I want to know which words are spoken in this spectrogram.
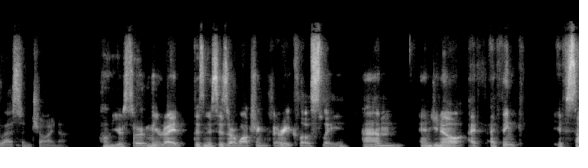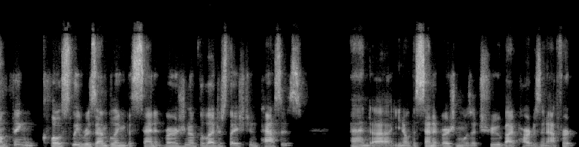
US and China? Oh, you're certainly right. Businesses are watching very closely. Um, and, you know, I, I think if something closely resembling the Senate version of the legislation passes, and uh, you know the Senate version was a true bipartisan effort,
